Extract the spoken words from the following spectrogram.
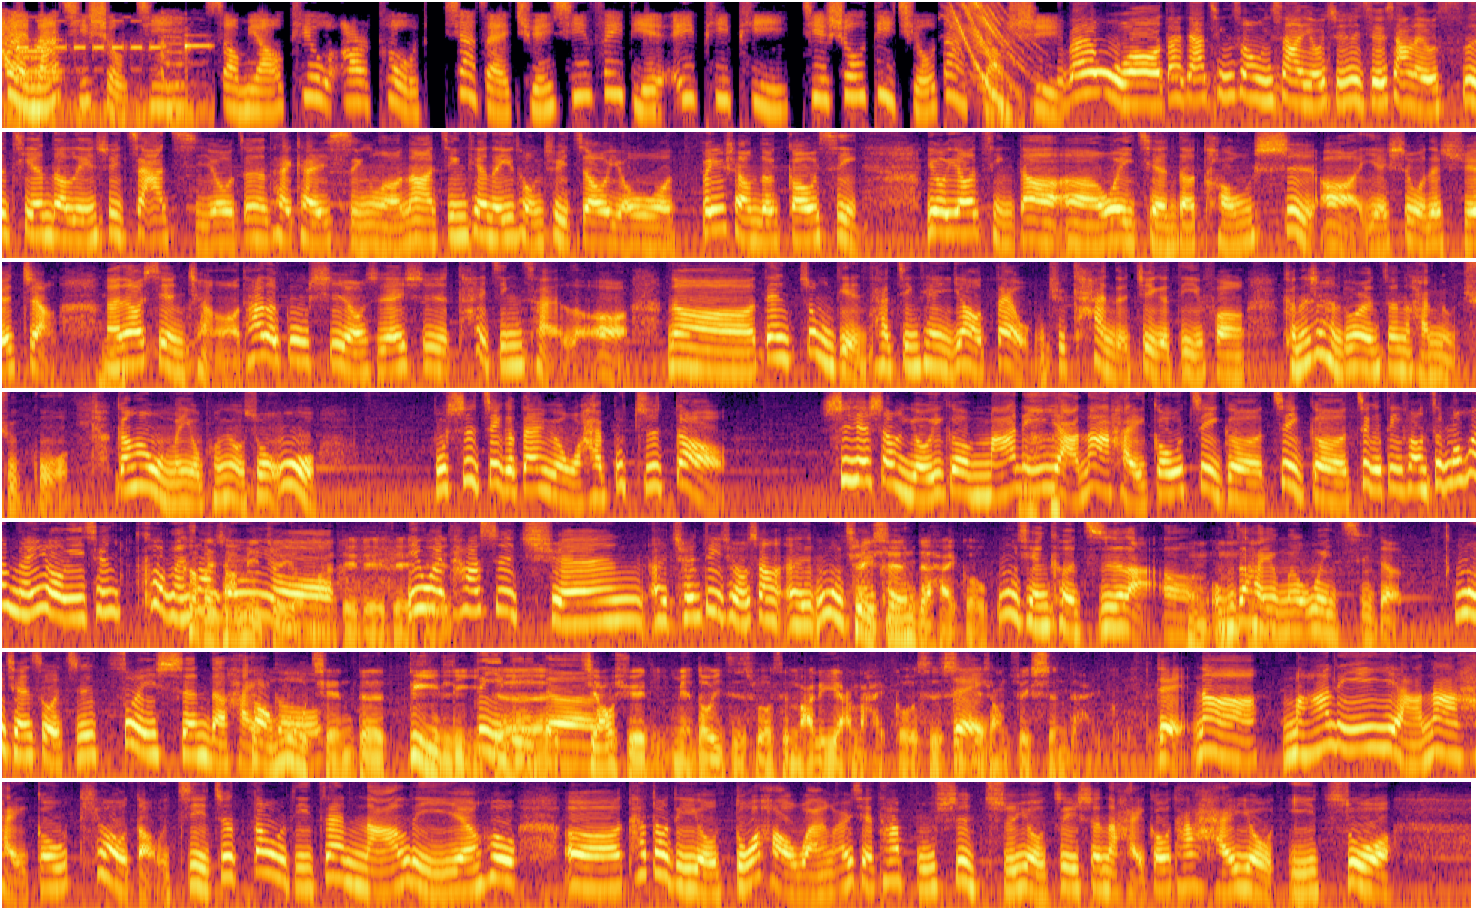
快拿起手机，扫描 QR code，下载全新飞碟 APP，接收地球大小事。礼拜五哦，大家轻松一下，尤其是接下来有四天的连续假期哦，真的太开心了。那今天的一同去郊游，我非常的高兴，又邀请到呃我以前的同事啊、呃，也是我的学长来到现场哦。他的故事哦实在是太精彩了哦。那但重点，他今天要带我们去看的这个地方，可能是很多人真的还没有去过。刚刚我们有朋友说，哦，不是这个单元，我还不知道世界上有一个马里亚纳海沟，这个这个这个地方怎么会没有？以前课本上都有，有对对对，因为它是全呃全地球上呃目前最深的海沟，目前可知啦，呃，嗯嗯嗯我不知道还有没有未知的。目前所知最深的海沟，到目前的地理地理的教学里面都一直说是马里亚纳海沟是世界上最深的海沟。对，那马里亚纳海沟跳岛记这到底在哪里？然后，呃，它到底有多好玩？而且它不是只有最深的海沟，它还有一座，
